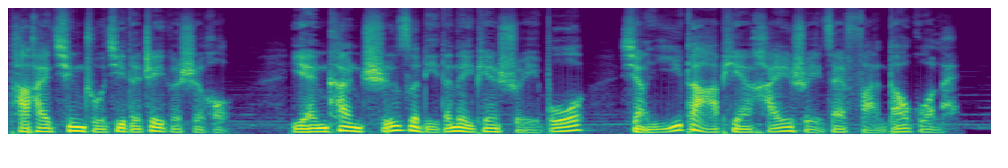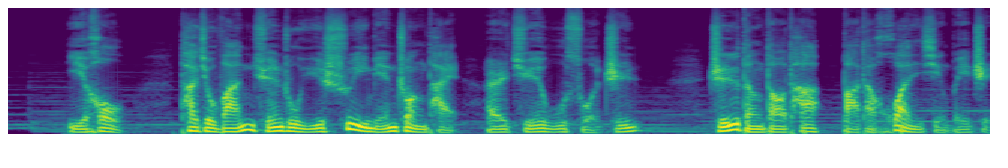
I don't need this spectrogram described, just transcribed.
他还清楚记得这个时候，眼看池子里的那片水波像一大片海水在反倒过来，以后。他就完全入于睡眠状态而绝无所知，只等到他把他唤醒为止。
